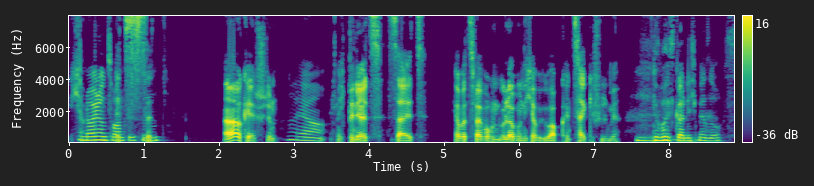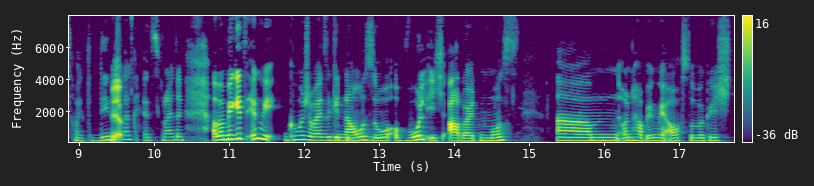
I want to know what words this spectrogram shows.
ich hab 29. jetzt- Ah, okay, stimmt. Ja. Ich bin jetzt seit, ich habe zwei Wochen Urlaub und ich habe überhaupt kein Zeitgefühl mehr. Du weißt gar nicht mehr so. Es ist heute Dienstag, es ist Freitag. Aber mir geht's irgendwie komischerweise genauso, obwohl ich arbeiten muss. Ähm, und habe irgendwie auch so wirklich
